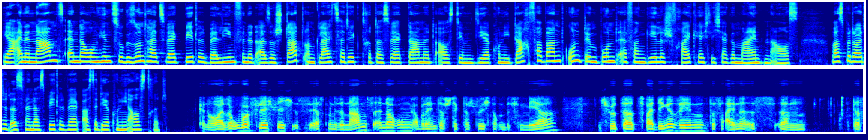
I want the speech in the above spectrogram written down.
Ja, eine Namensänderung hin zu Gesundheitswerk Bethel Berlin findet also statt und gleichzeitig tritt das Werk damit aus dem Diakonie-Dachverband und dem Bund evangelisch-freikirchlicher Gemeinden aus. Was bedeutet es, wenn das Bethelwerk aus der Diakonie austritt? Genau, also oberflächlich ist es erstmal diese Namensänderung, aber dahinter steckt natürlich noch ein bisschen mehr. Ich würde da zwei Dinge sehen. Das eine ist, ähm, dass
